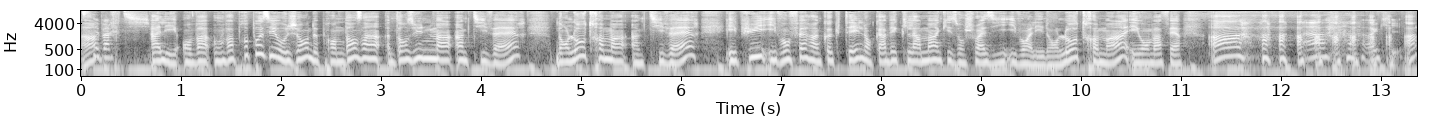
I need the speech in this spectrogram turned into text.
Hein c'est parti. Allez, on va, on va proposer aux gens de prendre dans, un, dans une main un petit verre, dans l'autre main un petit verre, et puis ils vont faire un cocktail. Donc avec la main qu'ils ont choisie, ils vont aller dans l'autre main et on va faire ah, ah, ok. ah.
